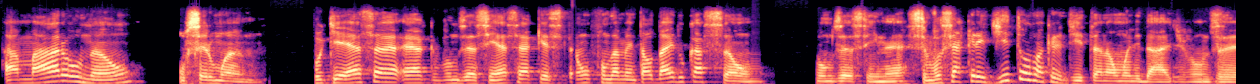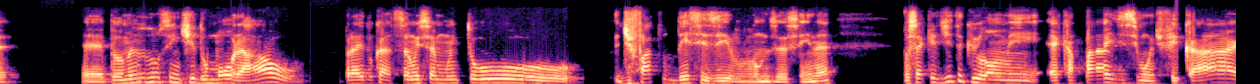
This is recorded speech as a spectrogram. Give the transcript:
Amar ou não o ser humano. Porque essa é, vamos dizer assim, essa é a questão fundamental da educação, vamos dizer assim, né? Se você acredita ou não acredita na humanidade, vamos dizer, é, pelo menos no sentido moral, para a educação isso é muito, de fato, decisivo, vamos dizer assim, né? Você acredita que o homem é capaz de se modificar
